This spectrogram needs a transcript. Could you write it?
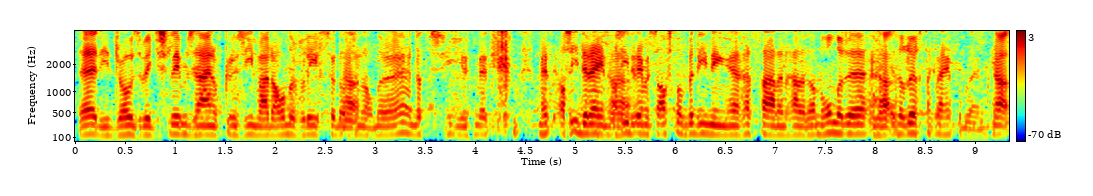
eh, die drones een beetje slim zijn of kunnen zien waar de ander vliegt, zodat Ja. ze een ander, eh, en dat zie je met, met als, iedereen, als iedereen met zijn afstandsbediening gaat staan en dan gaan er dan honderden Ja. in de lucht, dan krijg je problemen. Ja,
